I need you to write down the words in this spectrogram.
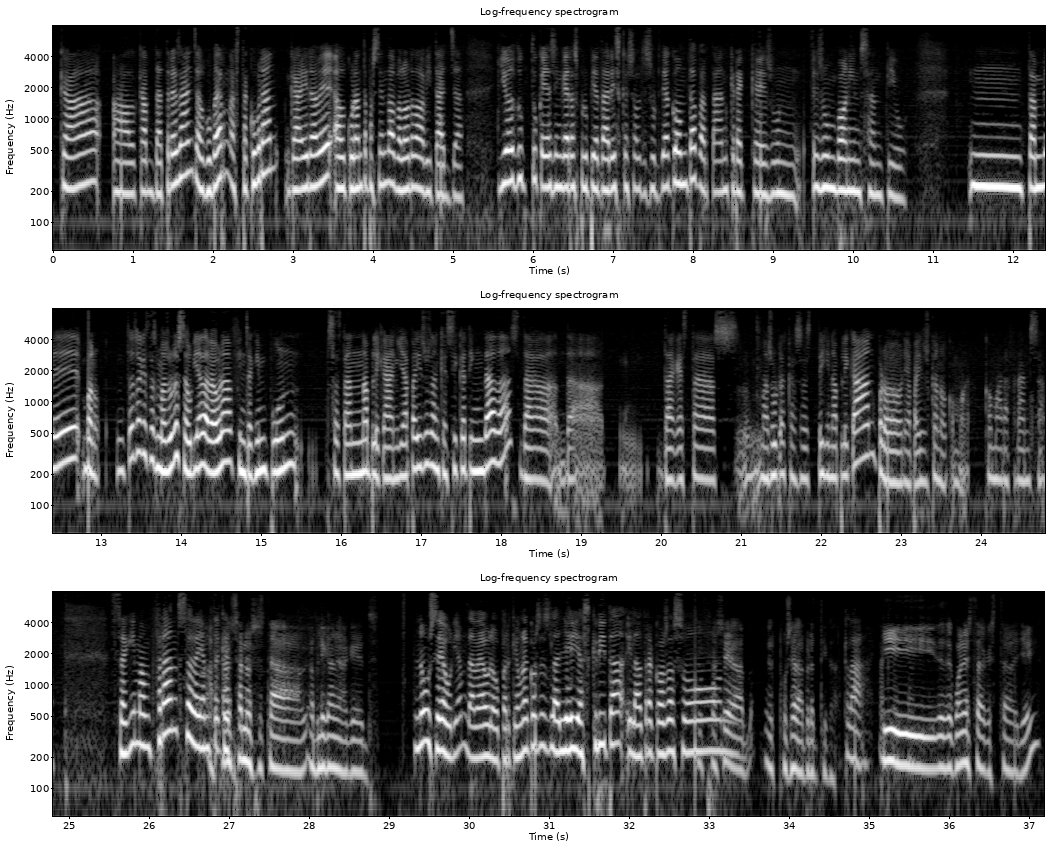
que al cap de 3 anys el govern està cobrant gairebé el 40% del valor de l'habitatge. Jo dubto que hi hagi gaires propietaris que això els surti a compte, per tant crec que és un, és un bon incentiu. Mm, també, bueno, totes aquestes mesures s'hauria de veure fins a quin punt s'estan aplicant. Hi ha països en què sí que tinc dades d'aquestes mesures que s'estiguin aplicant, però n'hi ha països que no, com, com ara França. Seguim en França. Dèiem a França que... no s'està aplicant aquests no ho sé, hauríem de veure-ho, perquè una cosa és la llei escrita i l'altra cosa són... Es posa a la pràctica. Clar. Exacte. I des de quan està aquesta llei?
